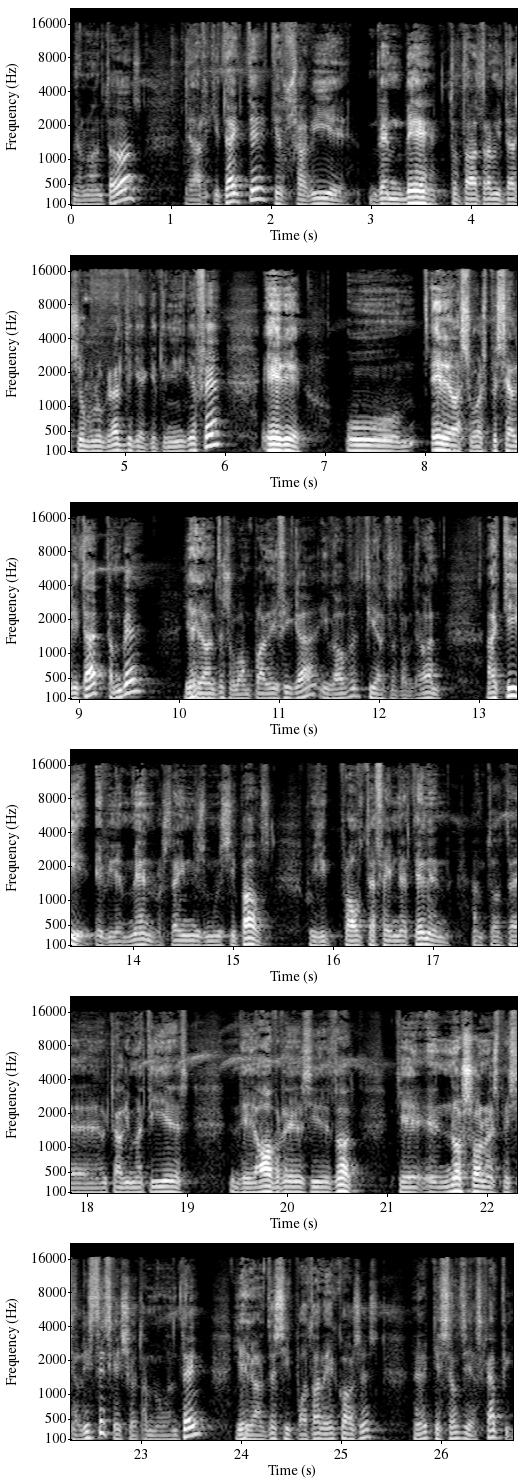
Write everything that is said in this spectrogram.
del 92, arquitecte, que ho sabia ben bé tota la tramitació burocràtica que tenia que fer, era, un, era la seva especialitat també, i llavors ho van planificar i va tirar tot endavant. Aquí, evidentment, els tècnics municipals, vull dir, prou feina tenen amb tot el calimaties d'obres i de tot, que eh, no són especialistes, que això també ho entenc, i llavors hi pot haver coses eh, que se'ls hi escapi.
